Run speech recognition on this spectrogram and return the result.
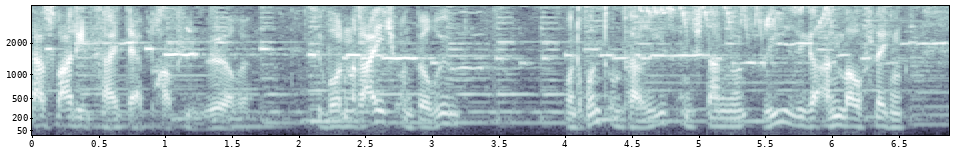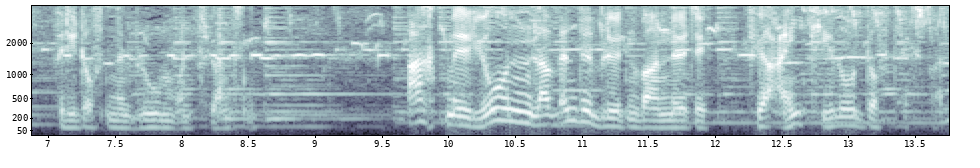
Das war die Zeit der Parfümeure. Sie wurden reich und berühmt und rund um Paris entstanden riesige Anbauflächen für die duftenden Blumen und Pflanzen. Acht Millionen Lavendelblüten waren nötig für ein Kilo Duftextrakt.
